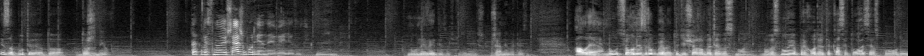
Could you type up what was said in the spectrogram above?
і забути до, до жнив? Так весною ще ж бур'яни вилізуть. Ні. Ну, не вилізуть, розумієш? Вже не вилізуть. Але ну, цього не зробили. Тоді що робити весною? Ну, весною приходить така ситуація з погодою.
